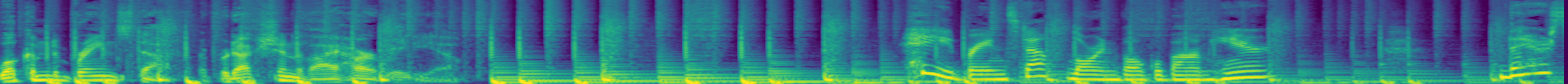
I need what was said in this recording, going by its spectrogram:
Welcome to Brainstuff, a production of iHeartRadio. Hey, Brainstuff, Lauren Vogelbaum here. There's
